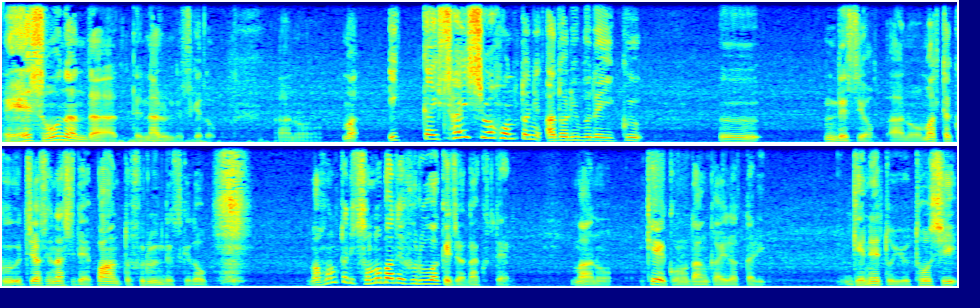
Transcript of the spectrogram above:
えー、そうなんだってなるんですけど、あの、まあ、一回最初は本当にアドリブで行く、んですよ。あの、全く打ち合わせなしでパーンと振るんですけど、まあ、本当にその場で振るわけじゃなくて、まあ、あの、稽古の段階だったり、ゲネという投資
